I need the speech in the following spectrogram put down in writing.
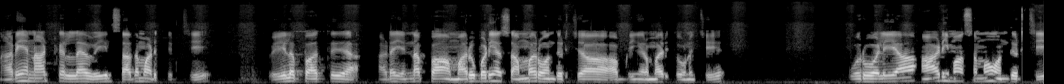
நிறைய நாட்களில் வெயில் சதம் அடிச்சிருச்சு. வெயிலை பார்த்து அட என்னப்பா மறுபடியும் சம்மர் வந்துடுச்சா அப்படிங்கிற மாதிரி தோணுச்சு. ஒரு வழியாக ஆடி மாதமும் வந்துடுச்சு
